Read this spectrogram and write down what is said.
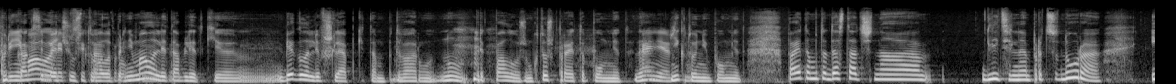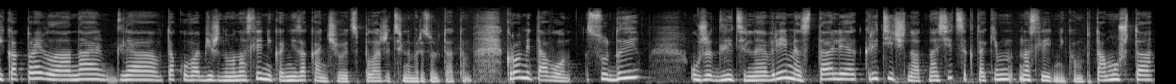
принимала как себя чувствовала, принимала ли таблетки, бегала ли в шляпке там по двору? Ну, предположим, кто же про это помнит? Да? Конечно. Никто не помнит. Поэтому это достаточно длительная процедура, и, как правило, она для такого обиженного наследника не заканчивается положительным результатом. Кроме того, суды уже длительное время стали критично относиться к таким наследникам, потому что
